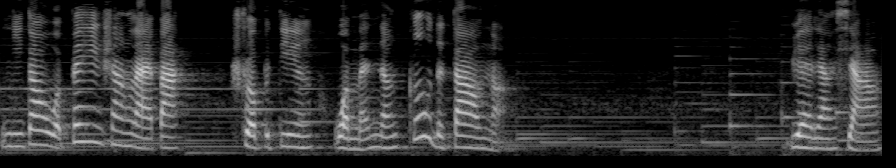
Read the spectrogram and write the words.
你到我背上来吧，说不定我们能够得到呢。”月亮想。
